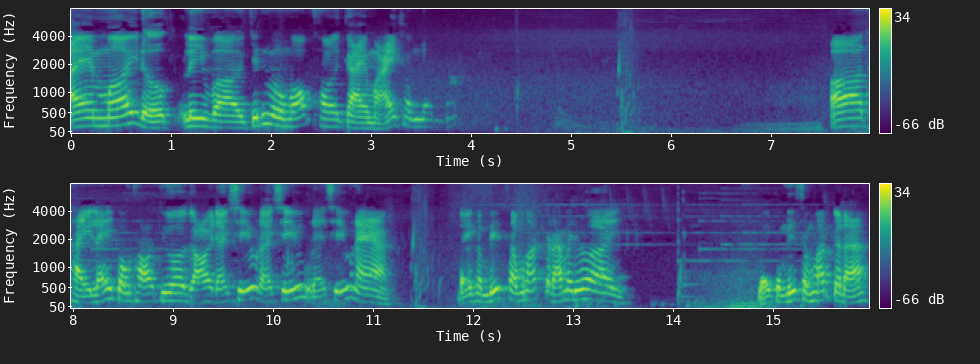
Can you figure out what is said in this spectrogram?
em mới được liver 91 thôi cài mãi không lên à, thầy lấy con tho chưa? Rồi để xíu để xíu để xíu nè. Để không biết xong hết cái đã mấy đứa ơi. Để không biết xong hết cái đã.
